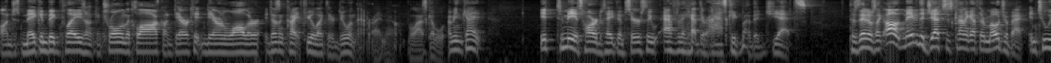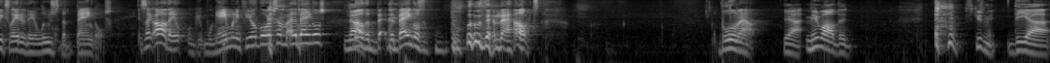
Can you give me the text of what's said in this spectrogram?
on just making big plays, on controlling the clock, on Derek hitting Darren Waller. It doesn't quite feel like they're doing that right now. The last couple, I mean, guy, it to me, it's hard to take them seriously after they got their ass kicked by the Jets. Because then it was like, oh, maybe the Jets just kind of got their mojo back. And two weeks later, they lose to the Bengals. It's like, oh, they game-winning field goal or something by the Bengals. No. the the Bengals blew them out. Blew them out. Yeah. Meanwhile, the excuse me, the uh,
